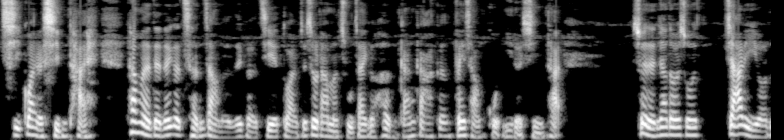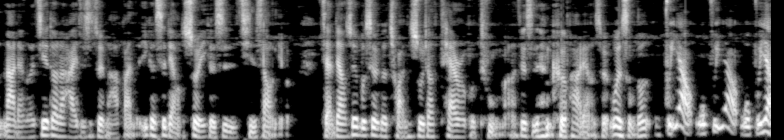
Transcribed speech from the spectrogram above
奇怪的心态，他们的那个成长的这个阶段，就是他们处在一个很尴尬跟非常诡异的心态。所以人家都会说，家里有哪两个阶段的孩子是最麻烦的？一个是两岁，一个是青少年。讲两岁不是有个传说叫 Terrible Two 吗？就是很可怕，两岁问什么都不要，我不要，我不要。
